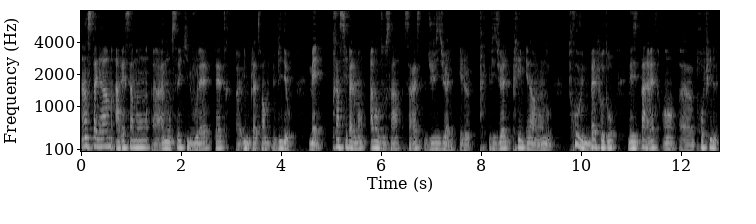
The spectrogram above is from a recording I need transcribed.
Instagram a récemment euh, annoncé qu'il voulait être une plateforme vidéo. Mais principalement, avant tout ça, ça reste du visuel. Et le visuel prime énormément. Donc, trouve une belle photo. N'hésite pas à la mettre en profil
